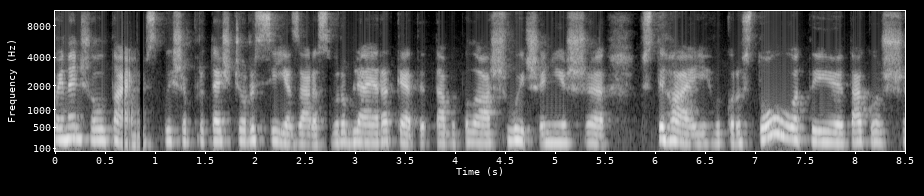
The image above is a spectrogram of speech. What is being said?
Financial Times пише про те, що Росія зараз виробляє ракети та БПЛА швидше ніж е, встигає їх використовувати. Також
